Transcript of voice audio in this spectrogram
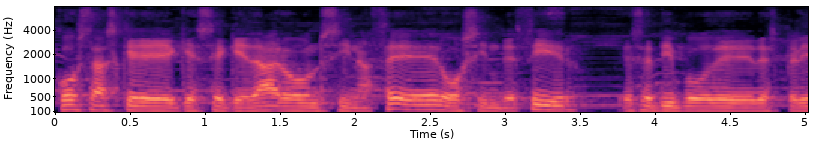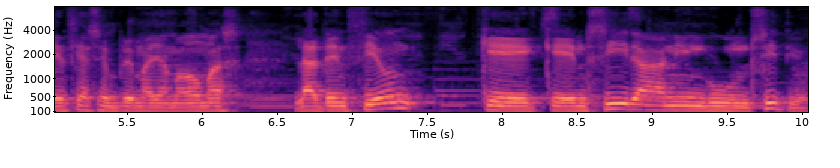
cosas que, que se quedaron sin hacer o sin decir. Ese tipo de, de experiencia siempre me ha llamado más la atención que, que en sí ir a ningún sitio.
